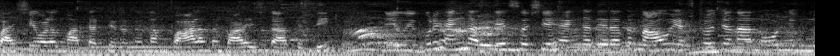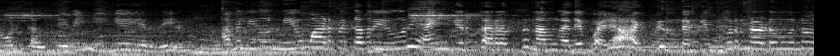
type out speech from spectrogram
ಭಾಷೆ ಒಳಗೆ ಮಾತಾಡ್ತಿರೋದು ನಮ್ಗೆ ಭಾಳ ಅಂದ್ರೆ ಭಾಳ ಇಷ್ಟ ಆಗ್ತೈತಿ. ನೀವು ಇಬ್ರು ಹೆಂಗೆ ಅತ್ತೆ ಸೊಸಿ ಹೆಂಗೆ ಅದಿರ ಅಂದ್ರೆ ನಾವು ಎಷ್ಟೋ ಜನ ನೋಡಿ ನಿಮ್ಗೆ ನೋಡಿ ಕಲ್ತೀವಿ ಹೀಗೆ ಇರ್ರಿ. ಆಮೇಲೆ ಇವ್ರು ನೀವು ಮಾಡ್ಬೇಕಾದ್ರೆ ಇವ್ರು ಹೆಂಗೆ ಇರ್ತಾರಂತ ನಮ್ಗೆ ಅದೇ ಭಯ ಆಗ್ತಿರ್ತೈತಿ ಇಬ್ಬರು ನಡುವನು.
